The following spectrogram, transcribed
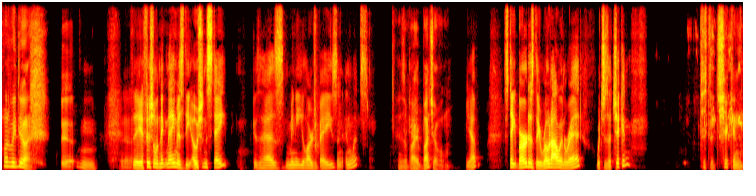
What are we doing? Yeah. Hmm. yeah. The official nickname is the Ocean State because it has many large bays and inlets. There's probably a bunch of them. Yep. State bird is the Rhode Island Red, which is a chicken. Just a chicken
